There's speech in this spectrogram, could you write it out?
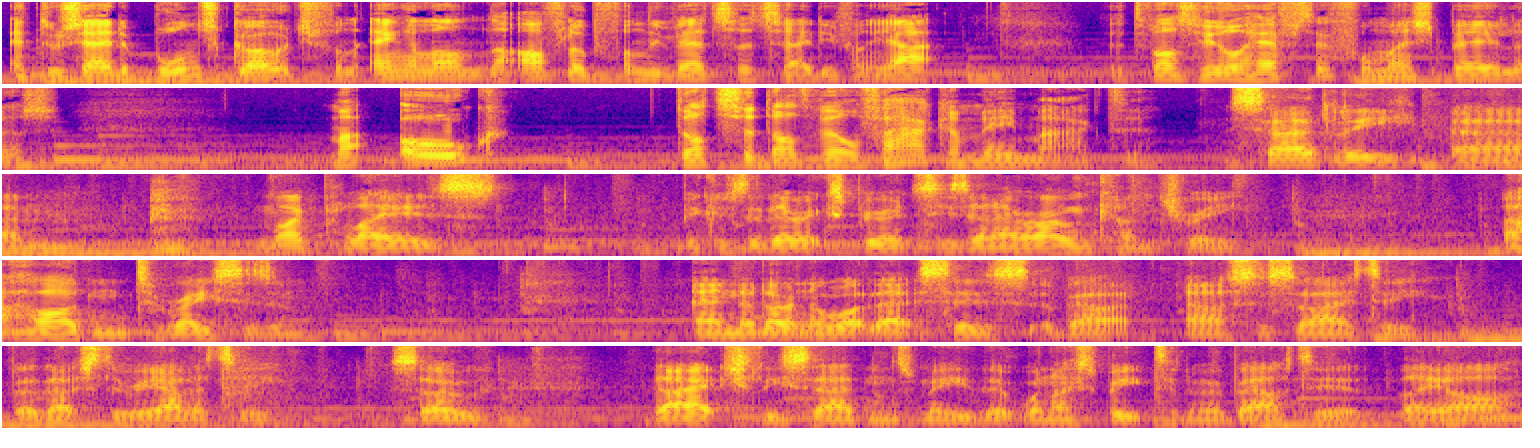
En toen zei de bondscoach van Engeland na afloop van die wedstrijd, zei hij van ja, het was heel heftig voor mijn spelers. Maar ook dat ze dat wel vaker meemaakten. Sadly, um, my players, because of their experiences in our own country, are hardened to racism. And I don't know what that says about our society, but that's the reality. So that actually saddens me that when I speak to them about it, they are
